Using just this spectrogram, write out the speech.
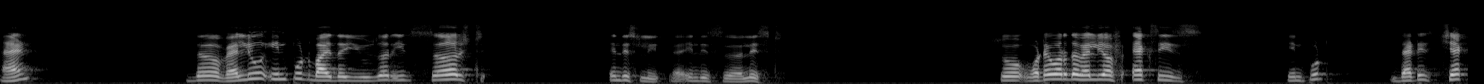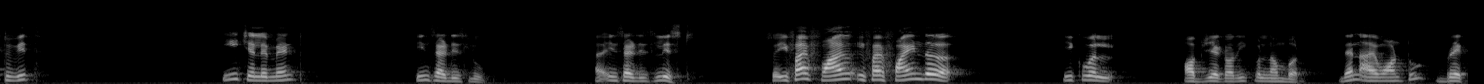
And the value input by the user is searched in this list in this uh, list. So whatever the value of x is input that is checked with each element inside this loop uh, inside this list. So if i find if i find the equal object or equal number then i want to break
